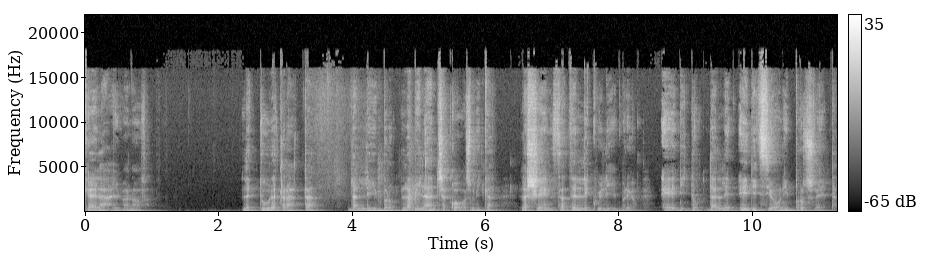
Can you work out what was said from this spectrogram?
Mikhail Ivanov. Lettura tratta dal libro La bilancia cosmica, la scienza dell'equilibrio, edito dalle edizioni Prosveta.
